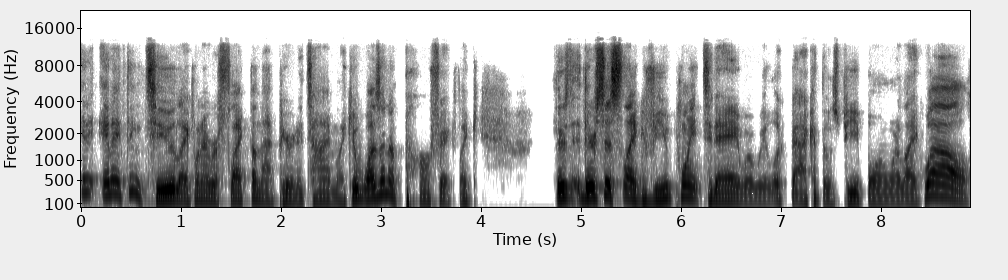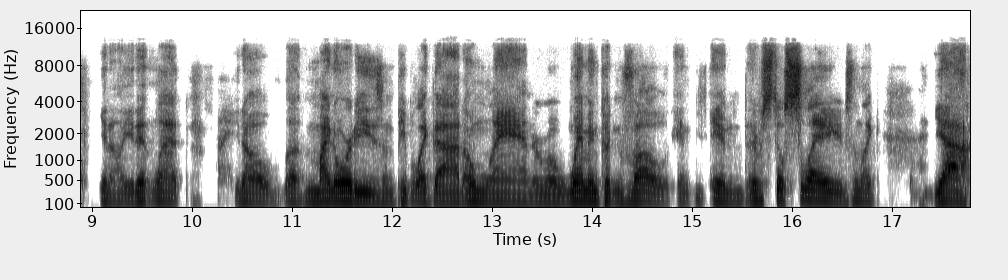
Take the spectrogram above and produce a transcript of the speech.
And, and I think too, like when I reflect on that period of time, like it wasn't a perfect, like there's there's this like viewpoint today where we look back at those people and we're like, well, you know, you didn't let you know uh, minorities and people like that own land, or women couldn't vote, and and there were still slaves, and like, yeah,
